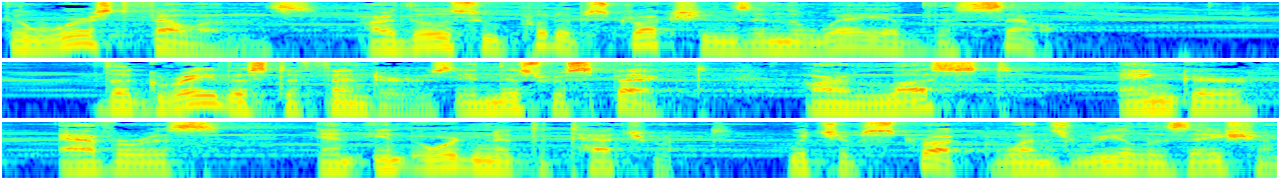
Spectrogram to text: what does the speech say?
the worst felons are those who put obstructions in the way of the self. The gravest offenders in this respect are lust, anger, avarice, and inordinate attachment, which obstruct one's realization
